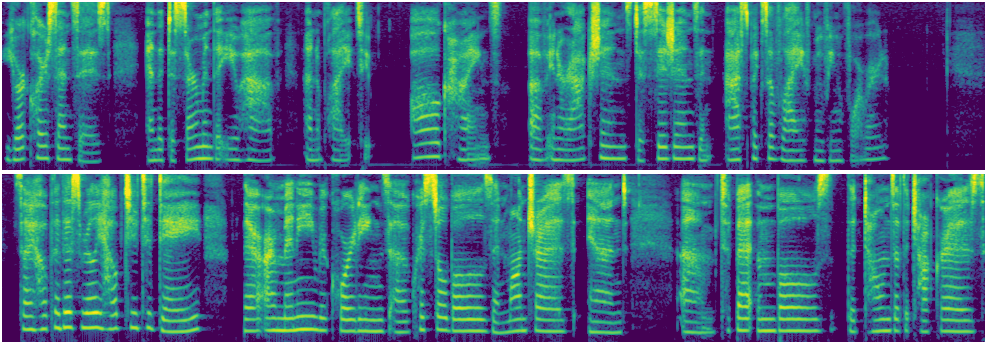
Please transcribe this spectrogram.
your clear senses, and the discernment that you have, and apply it to all kinds of interactions, decisions, and aspects of life moving forward. So I hope that this really helped you today. There are many recordings of crystal bowls and mantras and um, Tibetan bowls, the tones of the chakras,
